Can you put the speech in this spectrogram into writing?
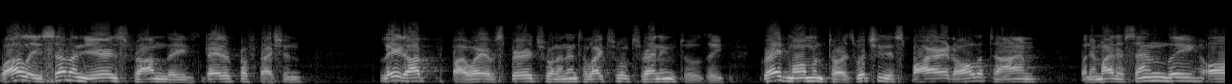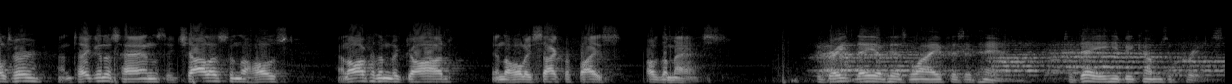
Well, the seven years from the date of profession lead up by way of spiritual and intellectual training to the great moment towards which he aspired all the time when he might ascend the altar and take in his hands the chalice and the host and offer them to God in the holy sacrifice of the Mass. The great day of his life is at hand. Today he becomes a priest.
